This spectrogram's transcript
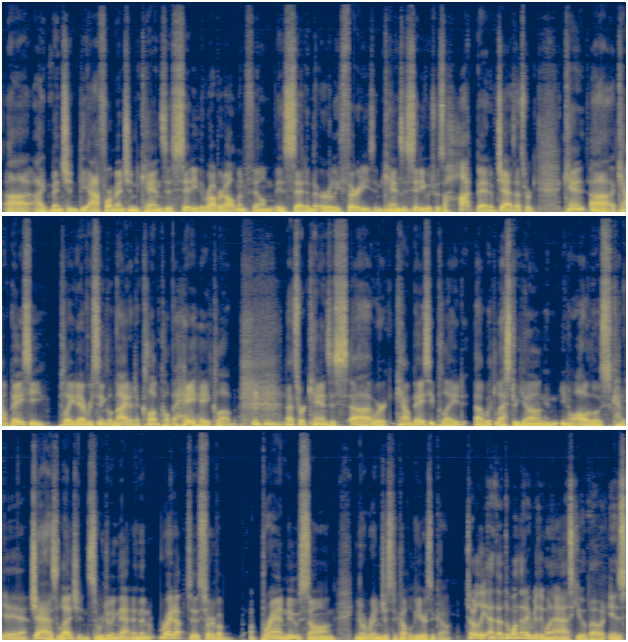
Uh, I mentioned the aforementioned Kansas City. The Robert Altman film is set in the early 30s in Kansas City, which was a hotbed of jazz. That's where Can, uh, Count Basie played every single night at a club called the Hey Hey Club. That's where Kansas, uh, where Count Basie played uh, with Lester Young and you know all of those kind of Yeah, yeah. jazz legends. So we're doing that, and then right up to sort of a, a brand new song, you know, written just a couple of years ago. Totally. The one that I really want to ask you about is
